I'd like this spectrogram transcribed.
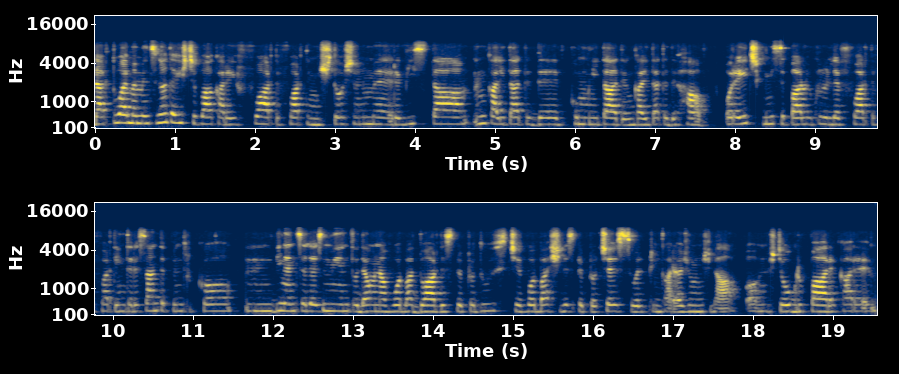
dar tu ai mai menționat aici ceva care e foarte, foarte mișto și anume revista în calitate de comunitate, în calitate de hub. Ori aici mi se par lucrurile foarte, foarte interesante pentru că, bineînțeles, nu e întotdeauna vorba doar despre produs, ci e vorba și despre procesul prin care ajungi la, uh, nu știu, o grupare care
